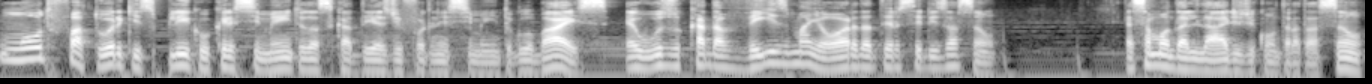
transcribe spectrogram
Um outro fator que explica o crescimento das cadeias de fornecimento globais é o uso cada vez maior da terceirização. Essa modalidade de contratação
